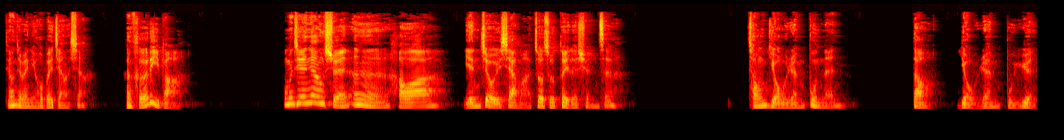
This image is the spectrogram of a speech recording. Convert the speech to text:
弟兄姐妹，你会不会这样想？很合理吧？我们今天这样选，嗯，好啊，研究一下嘛，做出对的选择。从有人不能到有人不愿。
